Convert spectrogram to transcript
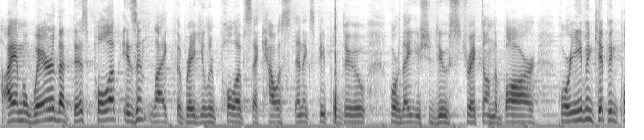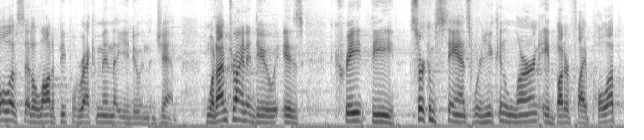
I am aware that this pull-up isn't like the regular pull-ups that calisthenics people do or that you should do strict on the bar or even kipping pull-ups that a lot of people recommend that you do in the gym. What I'm trying to do is create the circumstance where you can learn a butterfly pull-up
